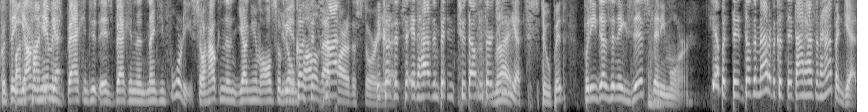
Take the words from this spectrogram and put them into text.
But the By the young you him is back into is back in the 1940s. So how can the young him also You be don't in? follow Because it's that not part of the story Because yet. it's it hasn't been 2013 Right. yet. Stupid. But he doesn't exist uh-huh. anymore. Yeah, but it doesn't matter because that hasn't happened yet.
